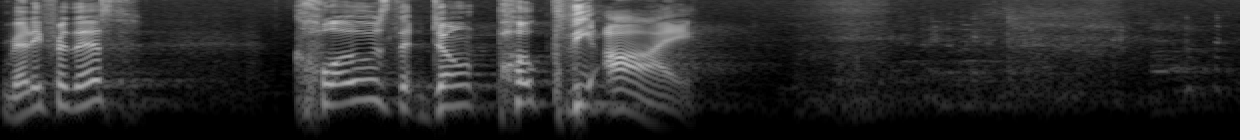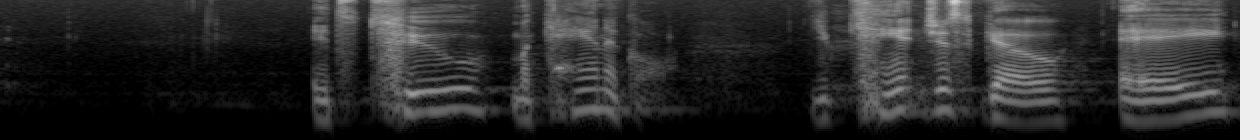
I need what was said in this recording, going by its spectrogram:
ready for this? Clothes that don't poke the eye. It's too mechanical. You can't just go A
